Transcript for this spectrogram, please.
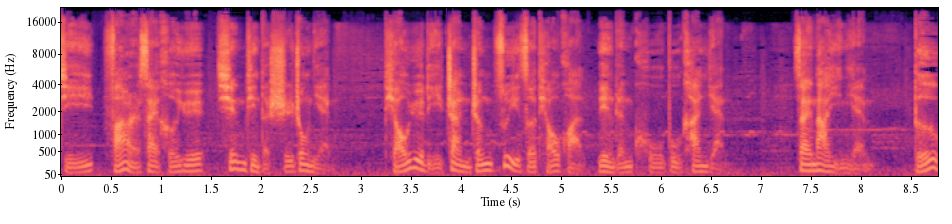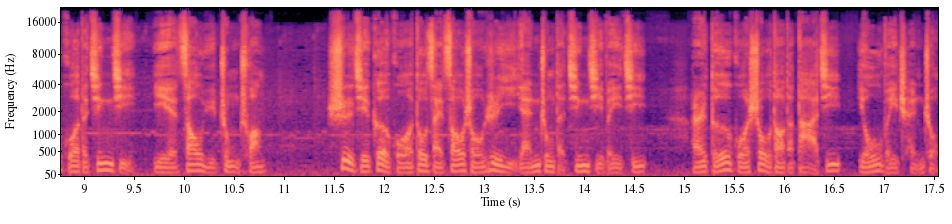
即凡尔赛合约签订的十周年，条约里战争罪责条款令人苦不堪言。在那一年，德国的经济也遭遇重创，世界各国都在遭受日益严重的经济危机，而德国受到的打击尤为沉重。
